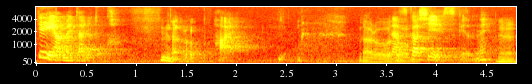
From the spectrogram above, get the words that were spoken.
で辞めたりとか。なるほど。はなるほど。い懐かしいですけどね。ね。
